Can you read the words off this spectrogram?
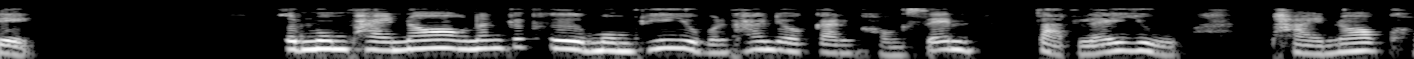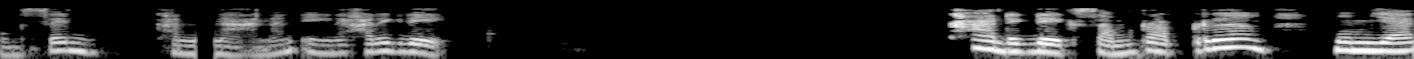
เด็ก ๆ ส่วนมุมภายนอกนั่นก็คือ มุมที่อยู่บนข้างเดียวกันของเส้นตัดและอยู่ ภายนอกของเส้นขนานนั่นเองนะคะเด็กๆ ค่ะเด็กๆสำหรับเรื่องมุมแย้ง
